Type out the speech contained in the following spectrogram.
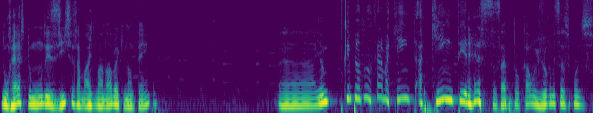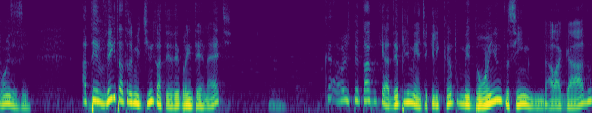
No resto do mundo existe essa margem de manobra que não tem. E eu fiquei me perguntando, cara, mas quem, a quem interessa, sabe, tocar um jogo nessas condições assim? A TV que tá transmitindo, que é a TV pela internet, cara, o espetáculo que é, deprimente. Aquele campo medonho, assim, alagado,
